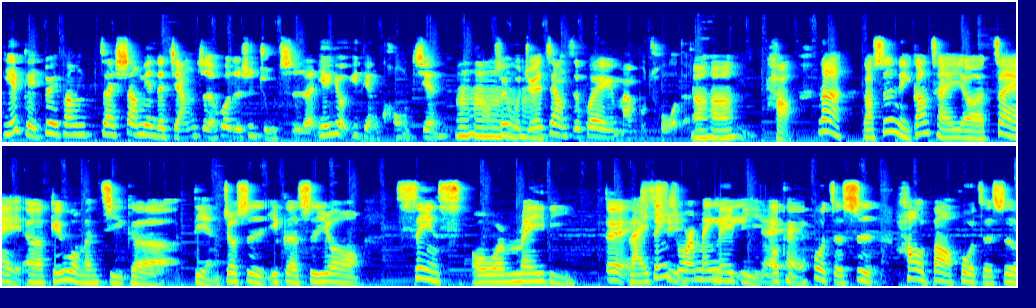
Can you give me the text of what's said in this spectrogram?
也给对方在上面的讲者或者是主持人也有一点空间。嗯哼好，所以我觉得这样子会蛮不错的。嗯哼，好，那老师，你刚才呃再呃给我们几个点，就是一个是用 since or maybe 对，来去 since or maybe，对 OK，或者是 how about 或者是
